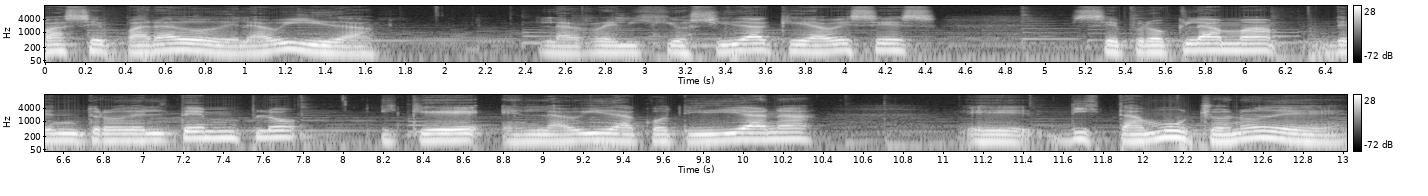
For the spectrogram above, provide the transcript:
va separado de la vida, la religiosidad que a veces se proclama dentro del templo y que en la vida cotidiana eh, dista mucho ¿no? de,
